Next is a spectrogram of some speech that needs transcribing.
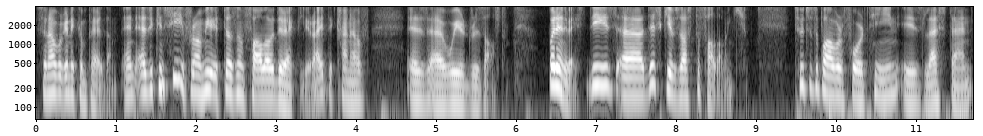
So now we're going to compare them. And as you can see from here, it doesn't follow directly, right? It kind of is a weird result. But anyways, these uh, this gives us the following. 2 to the power 14 is less than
